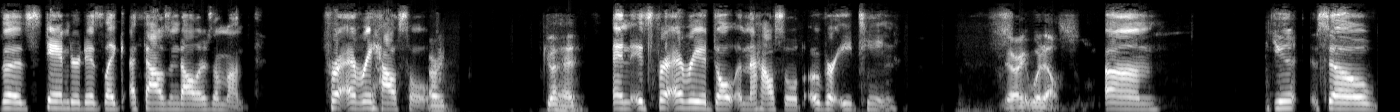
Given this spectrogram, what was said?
the standard is like a thousand dollars a month for every household. all right go ahead And it's for every adult in the household over eighteen. all right what else Um you so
